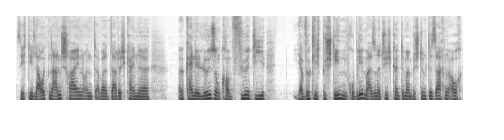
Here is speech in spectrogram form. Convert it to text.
sich die Lauten anschreien und aber dadurch keine äh, keine Lösung kommt für die ja wirklich bestehenden Probleme. Also natürlich könnte man bestimmte Sachen auch,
